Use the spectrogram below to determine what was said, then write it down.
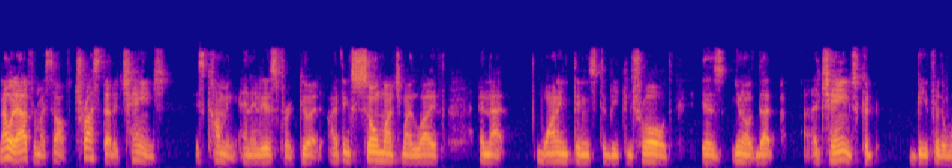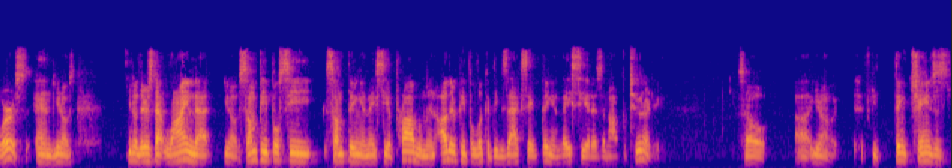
And I would add for myself, trust that a change is coming and it is for good. I think so much my life and that wanting things to be controlled is, you know, that a change could be for the worse. And, you know, you know, there's that line that, you know, some people see something and they see a problem and other people look at the exact same thing and they see it as an opportunity. So, uh, you know, if you think change is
